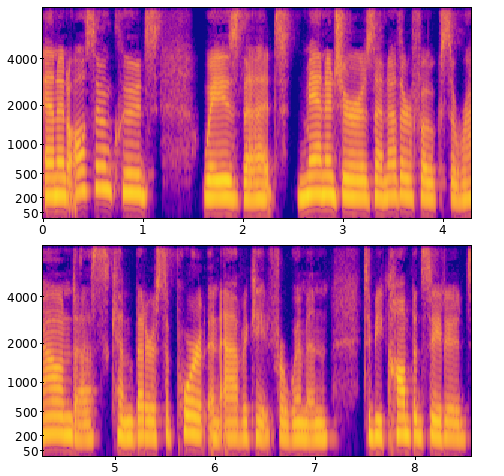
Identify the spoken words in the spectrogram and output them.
And it also includes ways that managers and other folks around us can better support and advocate for women to be compensated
